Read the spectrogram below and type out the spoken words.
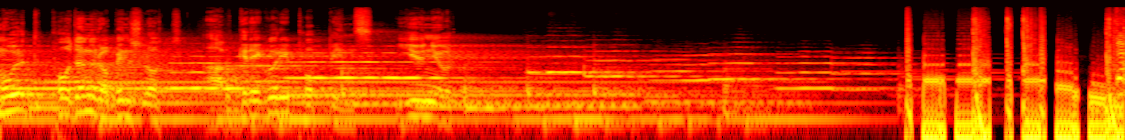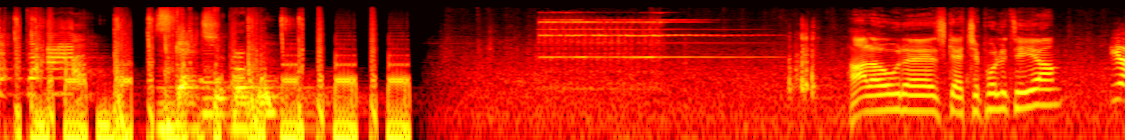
Mord på den Robin Slott av Gregory Poppins jr. Hallo, det er Sketsjepolitiet. Ja,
